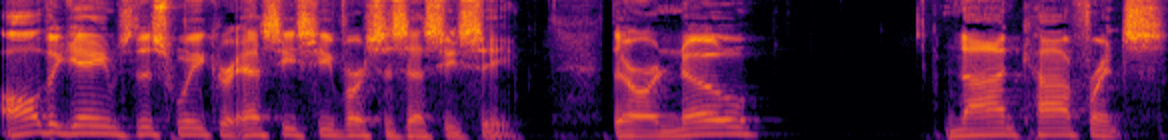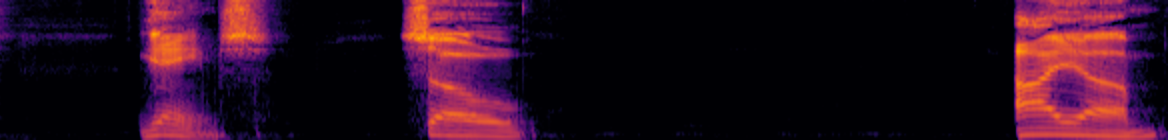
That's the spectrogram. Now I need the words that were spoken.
all the games this week are SEC versus SEC. There are no non conference games. So I um,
